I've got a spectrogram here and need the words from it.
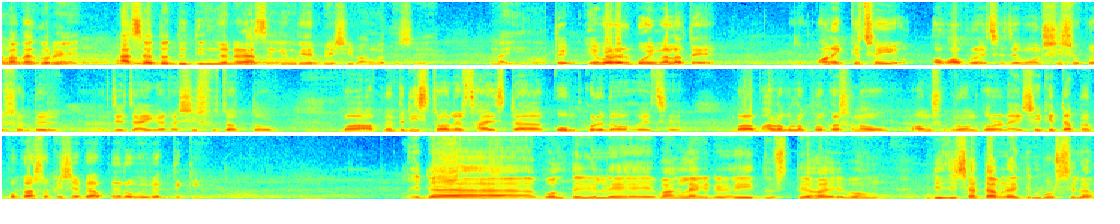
আলাদা করে আছে, হয়তো দুই তিনজনের আছে, কিন্তু এর বেশি বাংলাদেশে নাই। তো এবারের বইমেলাতে অনেক কিছুই অভাব রয়েছে, যেমন শিশু কিশোরদের, যে জায়গাটা, শিশু চত্বর, বা আপনাদের স্টলের সাইজটা কম করে দেওয়া হয়েছে, বা ভালো ভালো প্রকাশনাও অংশগ্রহণ করে নাই। সেক্ষেত্রে আপনার প্রকাশক হিসেবে আপনার অভিব্যক্তি কী? এটা বলতে গেলে বাংলা একাডেমি দুষতে হয় এবং ডিজির সাথে আমরা একদিন বসছিলাম।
